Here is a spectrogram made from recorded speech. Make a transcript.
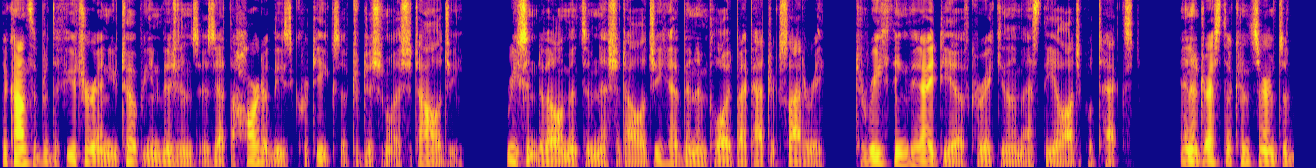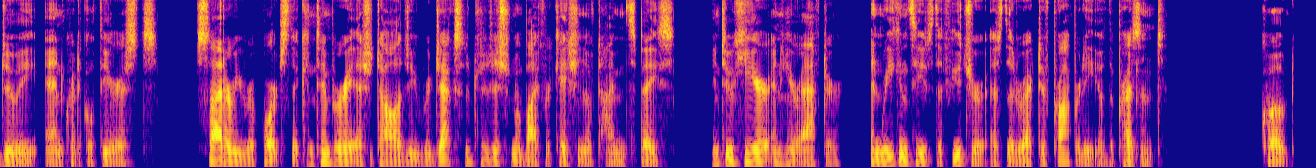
The concept of the future and utopian visions is at the heart of these critiques of traditional eschatology. Recent developments in eschatology have been employed by Patrick Slattery to rethink the idea of curriculum as theological text and address the concerns of Dewey and critical theorists. Slattery reports that contemporary eschatology rejects the traditional bifurcation of time and space into here and hereafter and reconceives the future as the directive property of the present. Quote,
